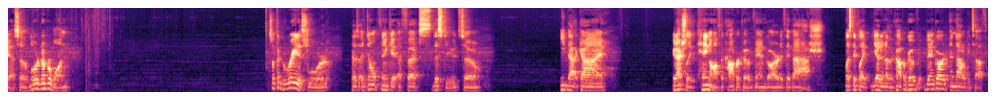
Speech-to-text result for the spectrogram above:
Yeah, so Lord number one. It's not the greatest Lord, because I don't think it affects this dude, so eat that guy. You can actually ping off the Coppercoat Vanguard if they bash unless they play yet another Coppercoat Vanguard, and that'll be tough.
